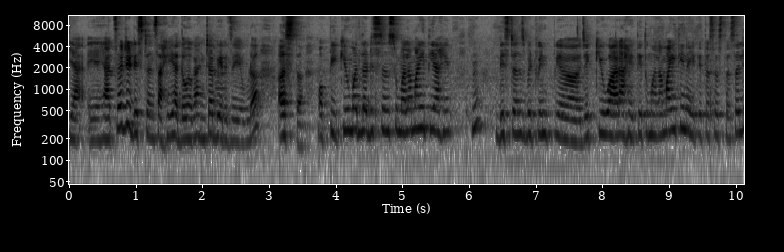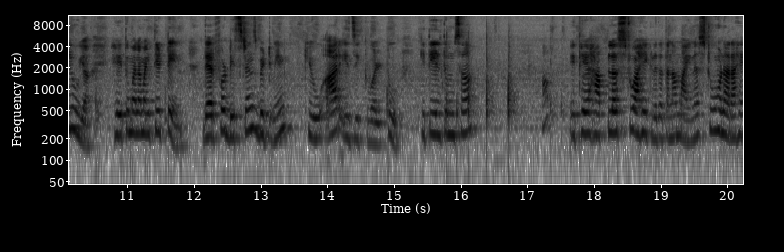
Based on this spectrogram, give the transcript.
या ह्याचं जे डिस्टन्स आहे ह्या दोघांच्या बेरजे एवढं असतं. मग पी क्यूमधलं डिस्टन्स तुम्हाला माहिती आहे. डिस्टन्स बिटवीन पी जे क्यू आर आहे ते तुम्हाला माहिती नाही ते तसंच तसं लिहूया. हे तुम्हाला माहिती आहे then therefore distance between Q R is equal to किती येईल तुमचं? इथे हा प्लस टू आहे इकडे जाताना मायनस टू होणार आहे.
